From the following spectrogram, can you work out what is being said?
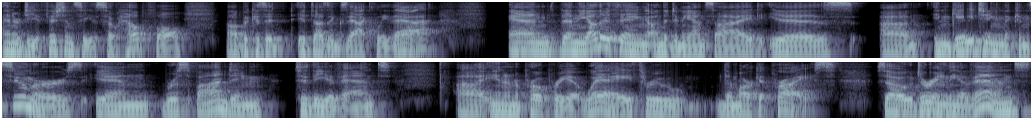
energy efficiency is so helpful uh, because it, it does exactly that. And then the other thing on the demand side is um, engaging the consumers in responding to the event uh, in an appropriate way through the market price. So during the event,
